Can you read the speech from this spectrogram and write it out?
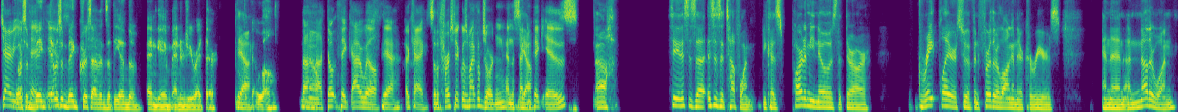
Jeremy, That was your some pick big. That was some big Chris Evans at the end of Endgame energy right there. Don't Yeah. think I will. No. Uh, don't think I will. Yeah. Okay. So the first pick was Michael Jordan, and the second Yeah. pick is Ugh. See, this is a this is a tough one because part of me knows that there are great players who have been further along in their careers. And then another one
